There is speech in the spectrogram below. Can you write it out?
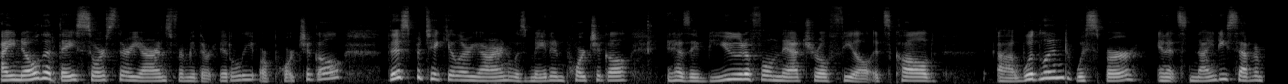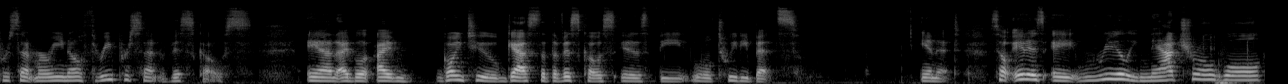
I know that they source their yarns from either Italy or Portugal. This particular yarn was made in Portugal. It has a beautiful natural feel. It's called uh, Woodland Whisper, and it's 97% merino, 3% viscose. And I, I'm going to guess that the viscose is the little tweedy bits in it. So it is a really natural wool.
